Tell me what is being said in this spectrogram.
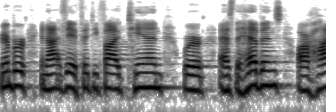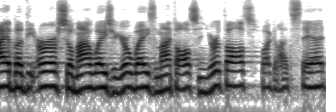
Remember in Isaiah 55 10, where as the heavens are high above the earth, so my ways are your ways, and my thoughts and your thoughts, what God said.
